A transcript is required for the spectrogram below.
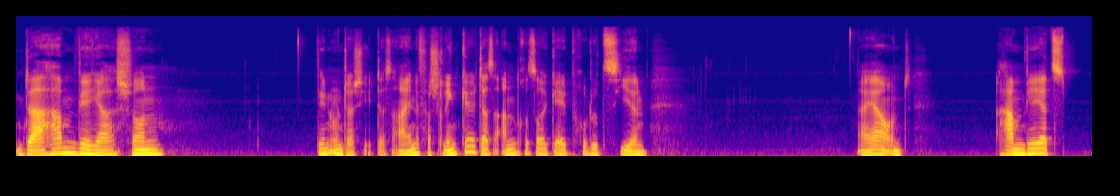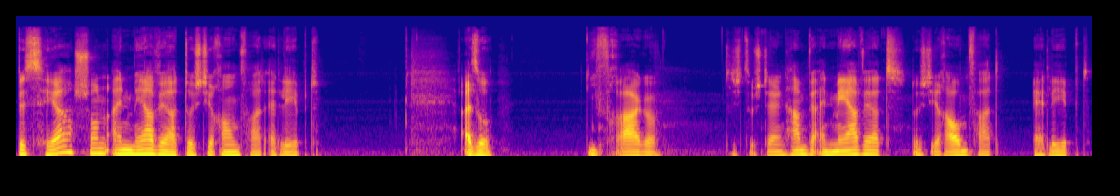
da haben wir ja schon den Unterschied. Das eine verschlingt Geld, das andere soll Geld produzieren. Naja, und haben wir jetzt bisher schon einen Mehrwert durch die Raumfahrt erlebt? Also die Frage, sich zu stellen, haben wir einen Mehrwert durch die Raumfahrt erlebt?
